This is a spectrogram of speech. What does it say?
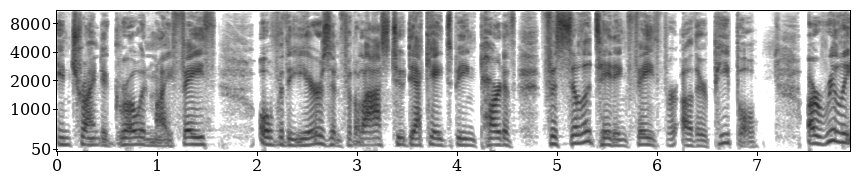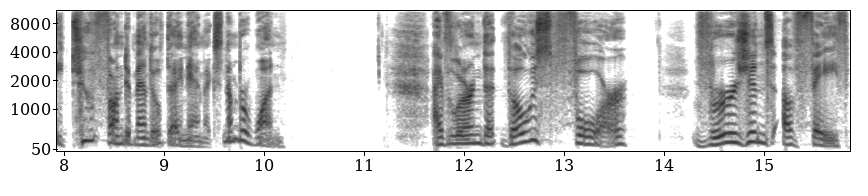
in trying to grow in my faith over the years and for the last two decades being part of facilitating faith for other people, are really two fundamental dynamics. Number one, I've learned that those four versions of faith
